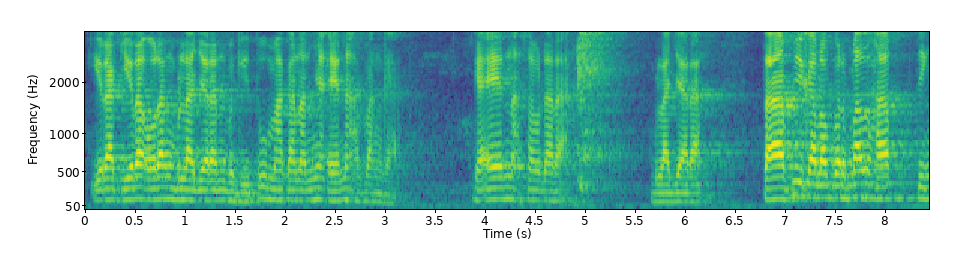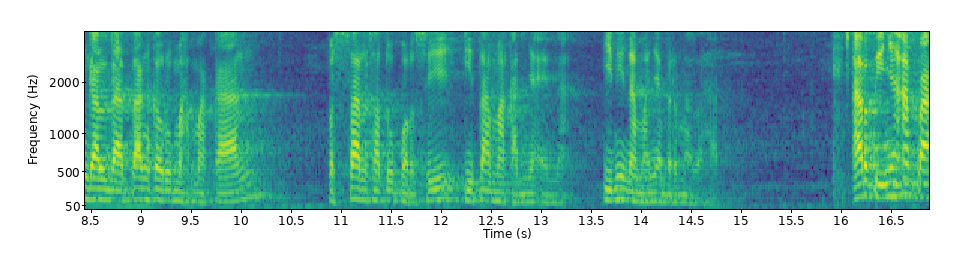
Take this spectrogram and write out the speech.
Kira-kira orang belajaran begitu makanannya enak apa enggak? Gak enak saudara. Belajaran. Tapi kalau bermadhab tinggal datang ke rumah makan pesan satu porsi kita makannya enak. Ini namanya bermadhab. Artinya apa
